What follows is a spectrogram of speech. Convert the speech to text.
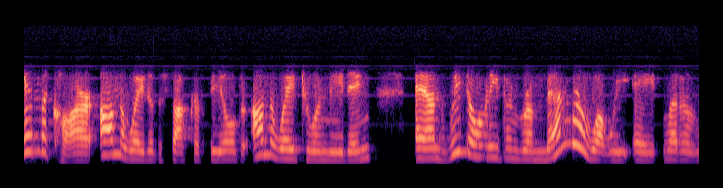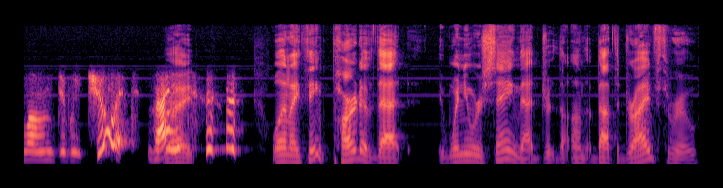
in the car on the way to the soccer field or on the way to a meeting and we don't even remember what we ate, let alone do we chew it, right? right. well, and I think part of that, when you were saying that about the drive through,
